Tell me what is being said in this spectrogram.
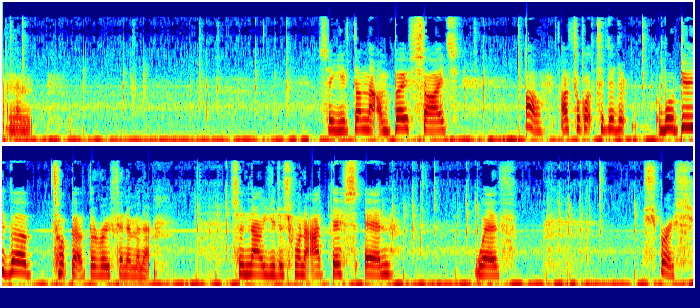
And then, so you've done that on both sides. Oh, I forgot to do we'll do the top bit of the roof in a minute. So now you just want to add this in with spruce.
